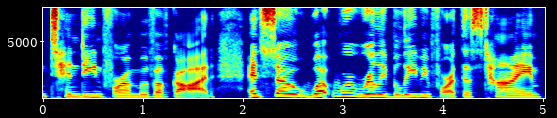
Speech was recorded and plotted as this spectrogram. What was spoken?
contending for a move of God. And so what we're really believing for at this time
